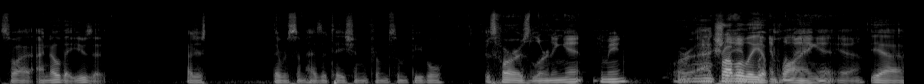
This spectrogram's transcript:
so I, I know they use it. I just there was some hesitation from some people. As far as learning it, you mean? Or Mm, actually probably impl- applying implementing it. Yeah. Yeah,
